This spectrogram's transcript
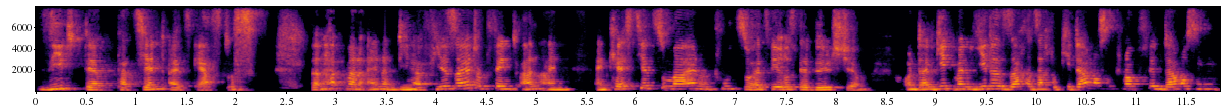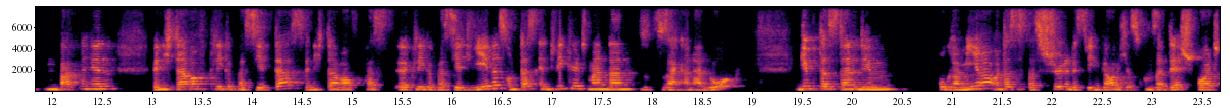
sieht der Patient als erstes? Dann hat man eine DIN A4-Seite und fängt an, ein, ein Kästchen zu malen und tut so, als wäre es der Bildschirm. Und dann geht man jede Sache, sagt, okay, da muss ein Knopf hin, da muss ein, Button hin. Wenn ich darauf klicke, passiert das. Wenn ich darauf pass äh, klicke, passiert jenes. Und das entwickelt man dann sozusagen analog, gibt das dann dem Programmierer. Und das ist das Schöne. Deswegen glaube ich, ist unser Dashboard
